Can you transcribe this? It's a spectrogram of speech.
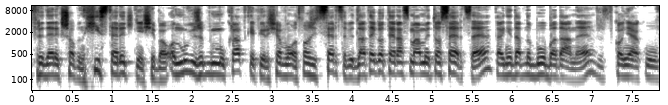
Fryderyk Chopin histerycznie się bał. On mówił, żeby mu klatkę piersiową otworzyć serce, dlatego teraz mamy to serce. Tak niedawno było badane, w koniaku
